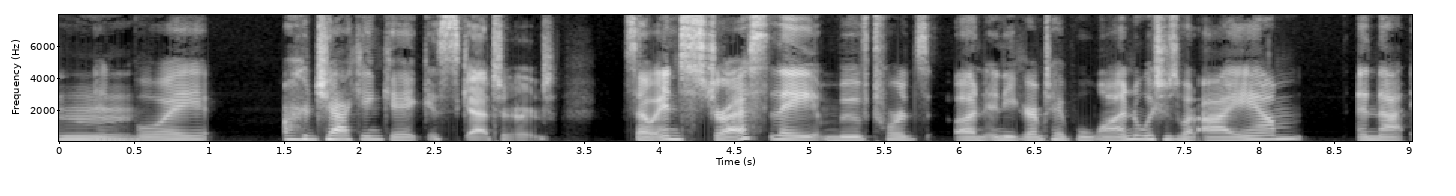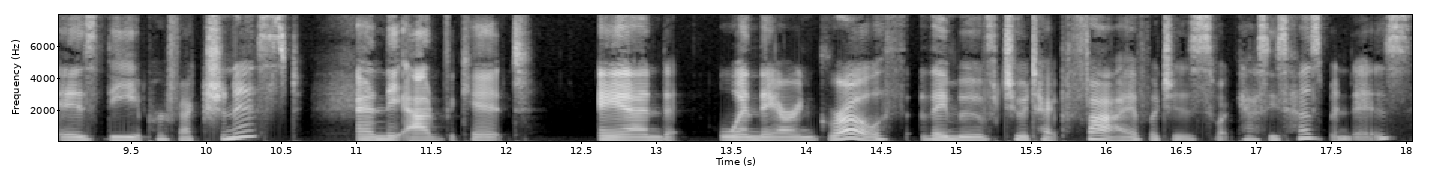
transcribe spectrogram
Mm. And boy, are Jack and Kick scattered. So in stress, they move towards an Enneagram type one, which is what I am. And that is the perfectionist. and the advocate And when they are in growth, they move to a type five, which is what Cassie's husband is.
